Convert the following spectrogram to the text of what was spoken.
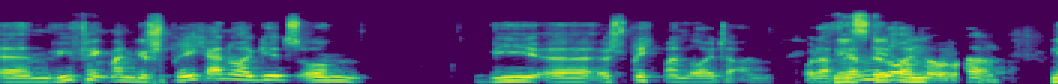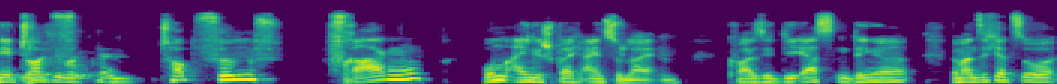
ähm, wie fängt man ein Gespräch an oder geht es um, wie äh, spricht man Leute an? Oder Nee, fremde geht um Leute oder nee, Top, Leute? Top 5 Fragen, um ein Gespräch einzuleiten. Quasi die ersten Dinge, wenn man sich jetzt so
